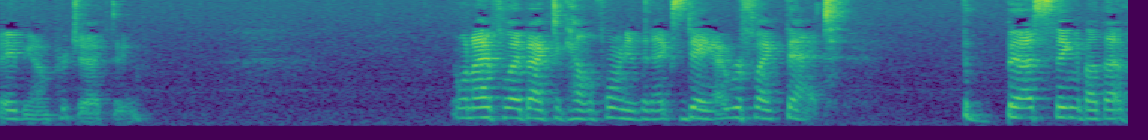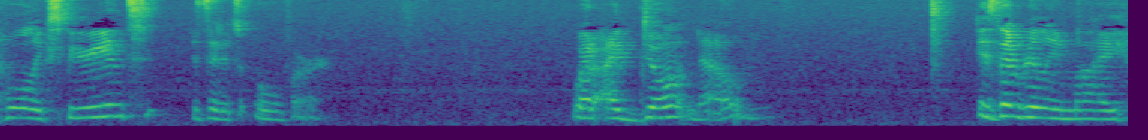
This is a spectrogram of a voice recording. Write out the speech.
maybe i'm projecting. When i fly back to california the next day i reflect that the best thing about that whole experience is that it's over. What I don't know is that really my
